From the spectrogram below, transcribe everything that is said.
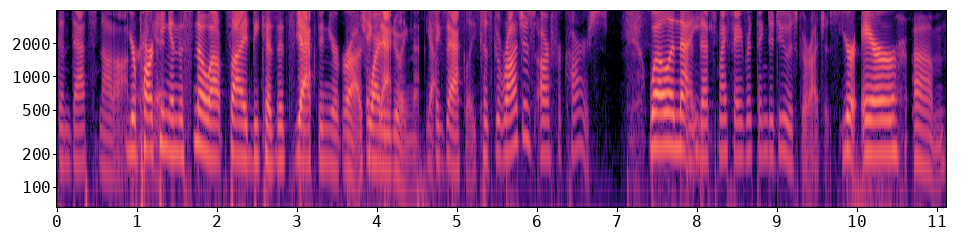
then that's not on. You're parking in the snow outside because it's Yeah. stacked in your garage. Why are you doing that? Yeah. Exactly. Because garages are for cars. Well, and that And that's my favorite thing to do is garages. your air um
